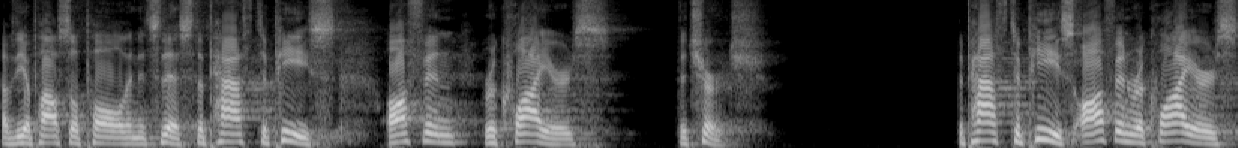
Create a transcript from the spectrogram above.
of the Apostle Paul, and it's this the path to peace often requires the church. The path to peace often requires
